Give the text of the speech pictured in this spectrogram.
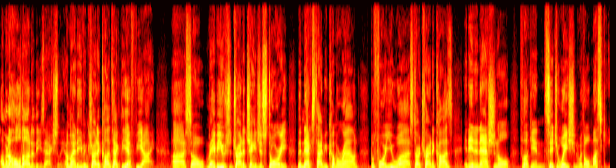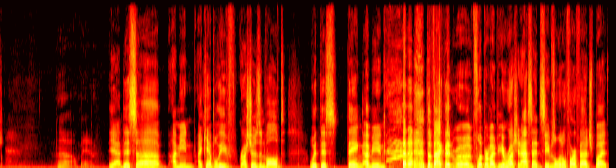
I'm gonna hold on to these actually. I might even try to contact the FBI. Uh, so maybe you should try to change your story the next time you come around before you uh, start trying to cause an international fucking situation with old Muskie. Oh man. Yeah, this uh I mean, I can't believe Russia's involved with this thing. I mean, the fact that uh, Flipper might be a Russian asset seems a little far-fetched, but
